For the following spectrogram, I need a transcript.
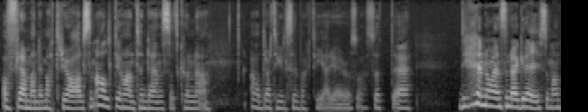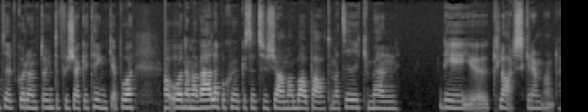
av främmande material som alltid har en tendens att kunna ja, dra till sig bakterier och så. Så att, eh, det är nog en sån där grej som man typ går runt och inte försöker tänka på. Och när man väl är på sjukhuset så kör man bara på automatik men det är ju klart skrämmande.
